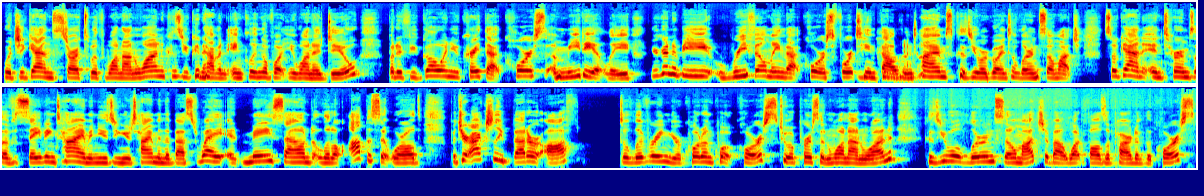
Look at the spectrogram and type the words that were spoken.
which again starts with one on one because you can have an inkling of what you want to do. But if you go and you create that course immediately, you're going to be refilming that course 14,000 times because you are going to learn so much. So, again, in terms of saving time and using your time in the best way, it may sound a little opposite world, but you're actually better off delivering your quote unquote course to a person one on one because you will learn so much about what falls apart of the course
